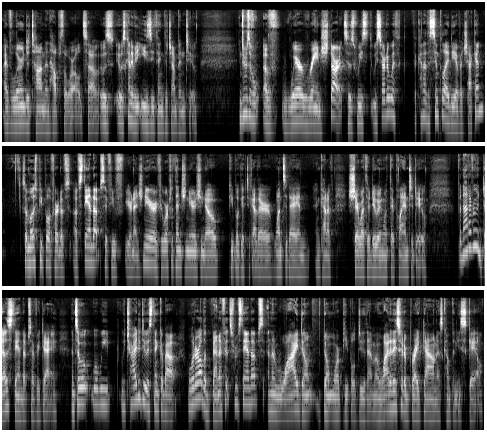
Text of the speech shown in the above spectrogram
I've learned a ton and helped the world. So it was it was kind of an easy thing to jump into. In terms of, of where range starts, is we we started with the kind of the simple idea of a check-in. So most people have heard of, of stand-ups. If you are an engineer, if you worked with engineers, you know people get together once a day and, and kind of share what they're doing, what they plan to do but not everyone does stand-ups every day. And so what we we try to do is think about what are all the benefits from stand-ups? And then why don't don't more people do them? And why do they sort of break down as companies scale?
